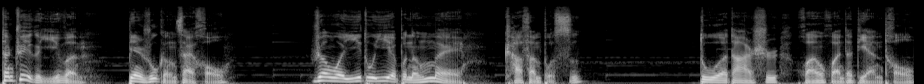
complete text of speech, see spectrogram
但这个疑问便如鲠在喉，让我一度夜不能寐，茶饭不思。渡恶大师缓缓的点头，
